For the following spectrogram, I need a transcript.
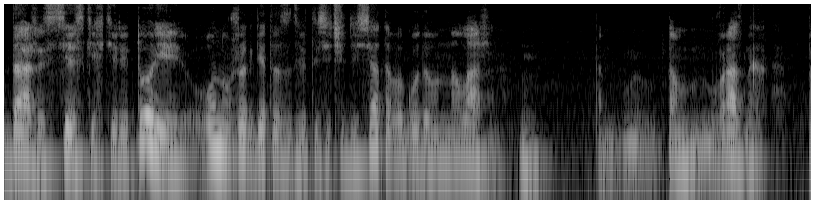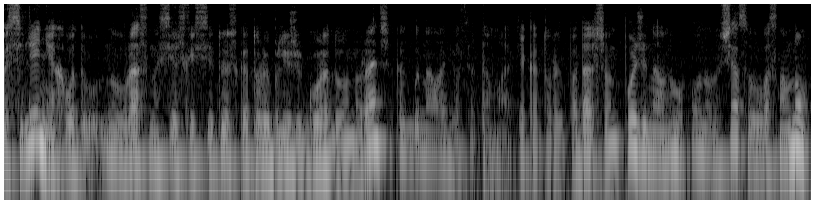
даже с сельских территорий, он уже где-то с 2010 года он налажен. Там, там в разных поселениях, вот, ну, разных сельских территориях, которые ближе к городу, он раньше как бы наладился, там, а те, которые подальше, он позже ну, он сейчас в основном,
